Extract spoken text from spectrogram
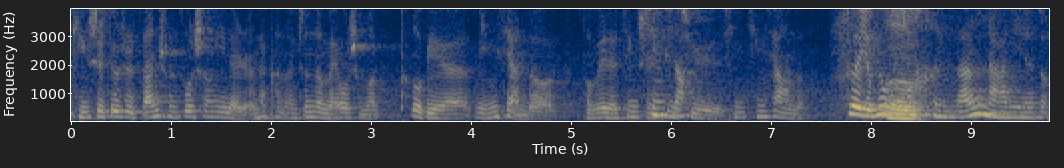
平时就是单纯做生意的人，他可能真的没有什么特别明显的所谓的精神兴趣倾倾向的。对，有没有那种很难拿捏的？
